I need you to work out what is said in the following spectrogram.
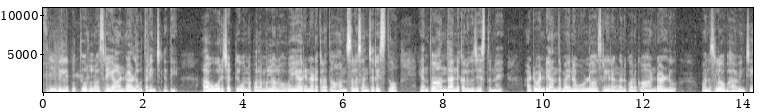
శ్రీవిల్లిపుత్తూరులో శ్రీ ఆండాళ్ళు అవతరించినది. ఆ ఊరి చుట్టి ఉన్న పొలములలో వయ్యారి నడకలతో హంసలు సంచరిస్తూ ఎంతో అందాన్ని కలుగజేస్తున్నాయి. అటువంటి అందమైన ఊళ్ళో శ్రీరంగని కొరకు ఆండాళ్ళు మనసులో భావించి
